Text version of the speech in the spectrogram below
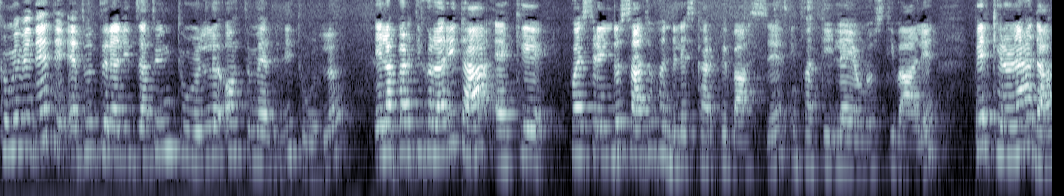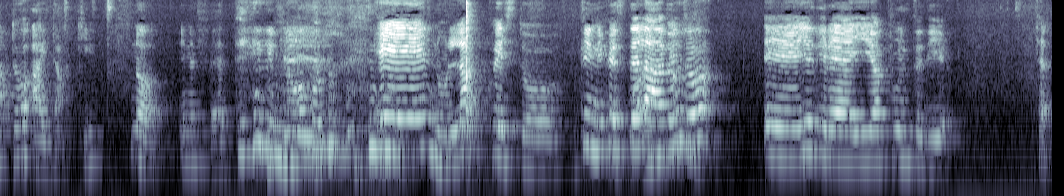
come vedete è tutto realizzato in tulle, 8 metri di tulle. E la particolarità è che può essere indossato con delle scarpe basse, infatti lei ha uno stivale, perché non è adatto ai tacchi. No, in effetti. No. E nulla, questo... Quindi questo è l'abito e io direi appunto di... Cioè,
